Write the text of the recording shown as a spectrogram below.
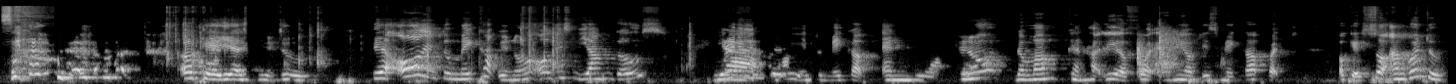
So okay, yes, you do. They're all into makeup, you know, all these young girls. Yeah. Really, really into makeup. And you know, the mom can hardly afford any of this makeup, but okay, so I'm going to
